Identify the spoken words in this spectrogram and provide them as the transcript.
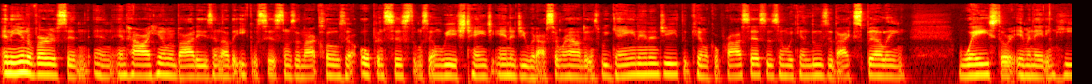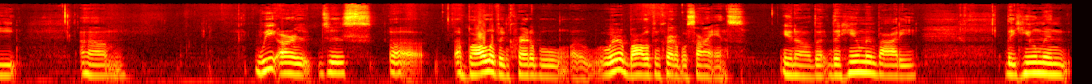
and the universe and, and, and how our human bodies and other ecosystems are not closed, they're open systems, and we exchange energy with our surroundings. We gain energy through chemical processes, and we can lose it by expelling waste or emanating heat. Um, we are just uh, a ball of incredible, uh, we're a ball of incredible science. You know, the, the human body, the human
